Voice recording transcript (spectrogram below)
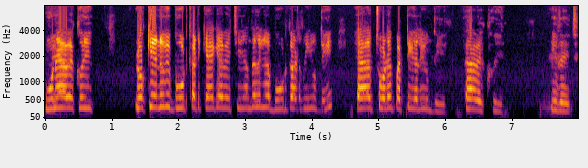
ਹੁਣ ਇਹ ਵੇਖੋ ਜੀ ਲੋਕੀ ਇਹਨੂੰ ਵੀ ਬੂਟ ਕੱਟ ਕਹਿ ਕੇ ਵੇਚੀ ਜਾਂਦੇ ਲੇਕਿਨ ਬੂਟ ਕੱਟ ਨਹੀਂ ਹੁੰਦੀ ਇਹ ਚੋੜੇ ਪੱਟੀ ਵਾਲੀ ਹੁੰਦੀ ਹੈ ਇਹ ਵੇਖੋ ਜੀ ਇਹਦੇ ਵਿੱਚ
